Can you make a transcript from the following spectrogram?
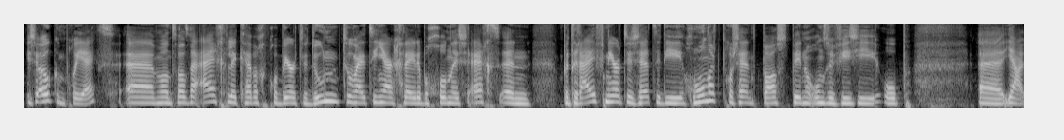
is ook een project. Uh, want wat wij eigenlijk hebben geprobeerd te doen toen wij tien jaar geleden begonnen, is echt een bedrijf neer te zetten die 100% past binnen onze visie op. Uh, ja,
